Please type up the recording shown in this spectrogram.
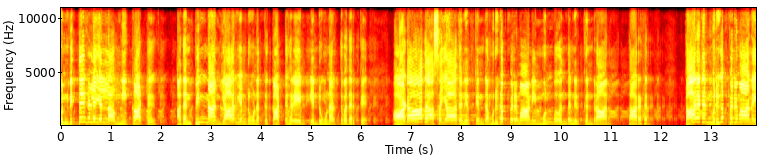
உன் வித்தைகளை எல்லாம் நீ காட்டு. அதன் பின் நான் யார் என்று உனக்கு காட்டுகிறேன் என்று உணர்த்துவதற்கு ஆடாத அசையாது நிற்கின்ற முருகப்பெருமானின் முன்பு வந்து நிற்கின்றான் தாரகன். தாரகன் முருகப்பெருமானை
